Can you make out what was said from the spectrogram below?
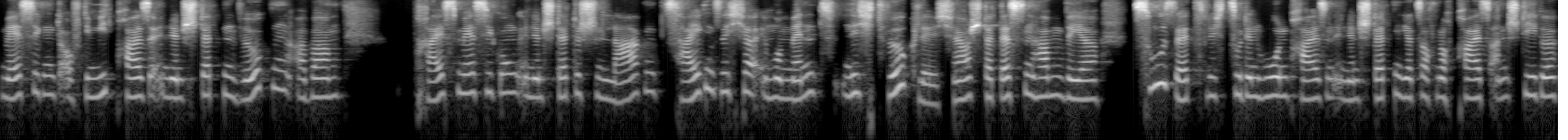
mäßigend auf die Mietpreise in den Städten wirken. Aber Preismäßigungen in den städtischen Lagen zeigen sich ja im Moment nicht wirklich. Ja. Stattdessen haben wir zusätzlich zu den hohen Preisen in den Städten jetzt auch noch Preisanstiege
